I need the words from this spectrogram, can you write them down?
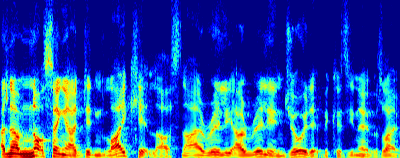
And I'm not saying I didn't like it last night. I really, I really enjoyed it because you know it was like.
